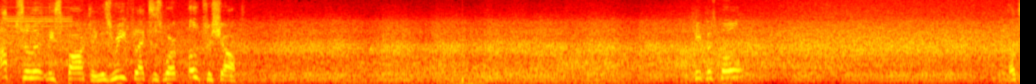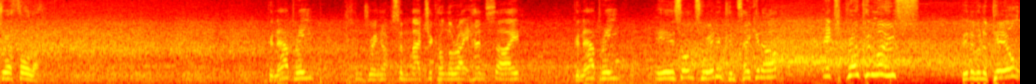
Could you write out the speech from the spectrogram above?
Absolutely sparkling. His reflexes work ultra sharp. Keeper's ball. Odriozola. Gnabry conjuring up some magic on the right-hand side. Gnabry is onto it and can take it up. It's broken loose. Bit of an appeal,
